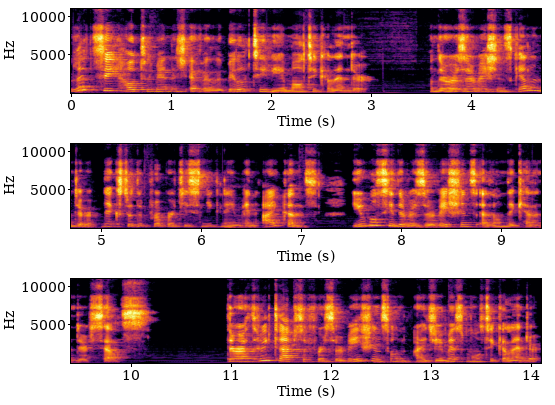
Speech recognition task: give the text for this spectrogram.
Let's see how to manage availability via multi-calendar. On the reservations calendar, next to the property's nickname and icons, you will see the reservations along the calendar cells. There are three types of reservations on IGMS multi-calendar.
